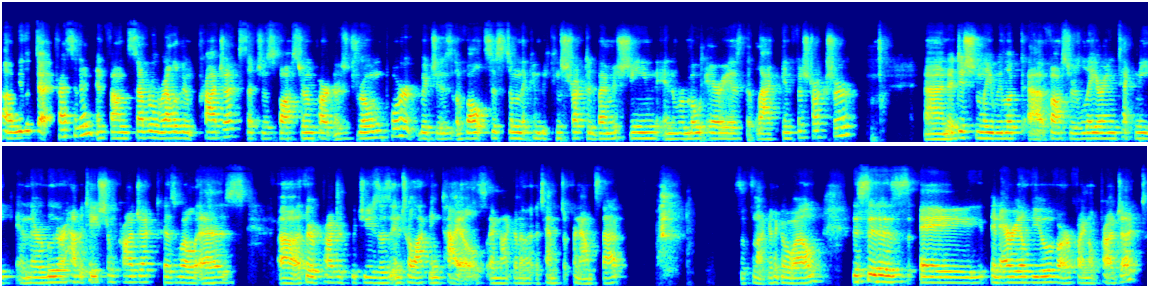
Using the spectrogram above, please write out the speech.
Uh, we looked at precedent and found several relevant projects such as Foster and Partners Drone Port, which is a vault system that can be constructed by machine in remote areas that lack infrastructure. And additionally, we looked at Foster's layering technique in their lunar habitation project, as well as uh, a third project which uses interlocking tiles. I'm not going to attempt to pronounce that. so it's not going to go well. This is a, an aerial view of our final project.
